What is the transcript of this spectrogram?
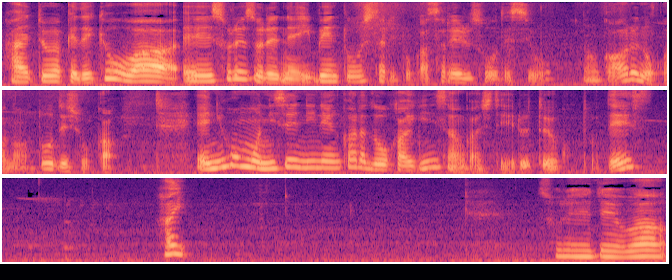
はい、というわけで今日は、えー、それぞれねイベントをしたりとかされるそうですよ。なんかあるのかな？どうでしょうか？えー、日本も2002年から同会議に参加しているということです。はい。それでは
